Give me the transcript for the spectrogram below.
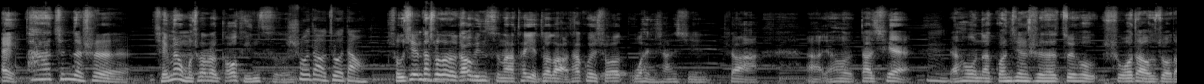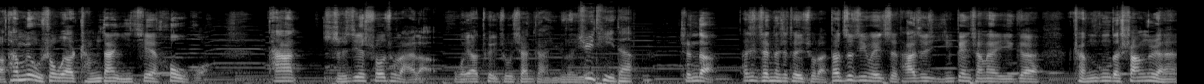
哎，他真的是前面我们说到的高频词，说到做到。首先他说到的高频词呢，他也做到，他会说我很伤心，是吧？啊，然后道歉，嗯，然后呢，关键是他最后说到做到，他没有说我要承担一切后果，他直接说出来了，我要退出香港娱乐业。具体的，真的。他是真的是退出了，到至今为止，他是已经变成了一个成功的商人，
